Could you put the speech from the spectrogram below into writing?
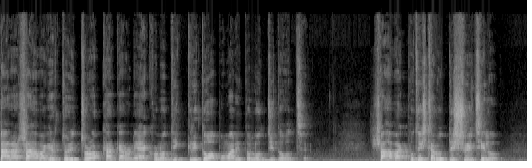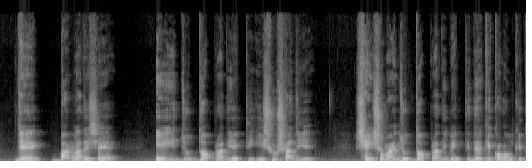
তারা শাহবাগের চরিত্র রক্ষার কারণে এখনও ধিকৃত, অপমানিত, লজ্জিত হচ্ছে। শাহবাগ প্রতিষ্ঠার উদ্দেশ্যই ছিল যে বাংলাদেশে এই যুদ্ধাপরাধী একটি ইস্যু সাজিয়ে সেই সময় যুদ্ধাপরাধী ব্যক্তিদেরকে কলঙ্কিত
